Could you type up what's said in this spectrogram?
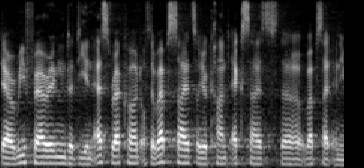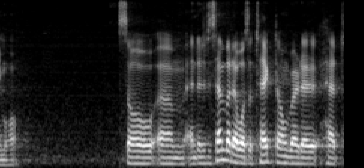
they're referring the DNS record of the website, so you can't access the website anymore. So, um, and in December there was a takedown where they had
